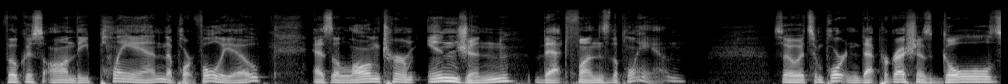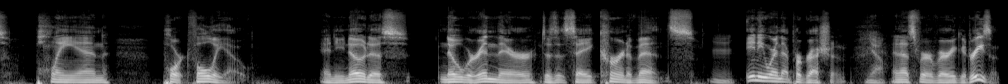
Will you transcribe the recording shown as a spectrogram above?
focus on the plan, the portfolio, as the long term engine that funds the plan. So it's important that progression is goals, plan, portfolio. And you notice nowhere in there does it say current events mm. anywhere in that progression. Yeah. And that's for a very good reason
